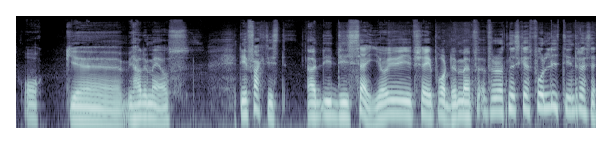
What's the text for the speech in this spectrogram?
Och eh, vi hade med oss, det är faktiskt, ja, det, det säger jag ju i och för sig i podden, men för, för att ni ska få lite intresse,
